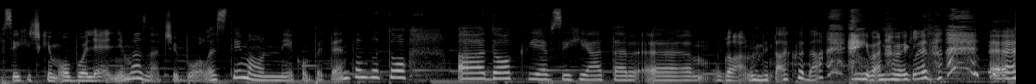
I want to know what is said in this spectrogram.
psihičkim oboljenjima, znači bolestima. On nije kompetentan za to, a dok je psihijatar, uglavnom je tako da, Ivana me gleda, e,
